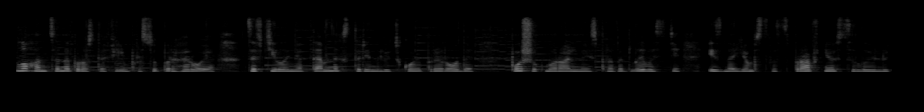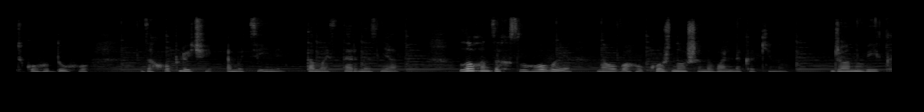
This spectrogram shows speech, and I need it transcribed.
Логан це не просто фільм про супергероя, це втілення темних сторін людської природи, пошук моральної справедливості і знайомство з справжньою силою людського духу, захоплюючий, емоційний та майстерно знятий. Логан заслуговує на увагу кожного шанувальника кіно. Джон Вік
